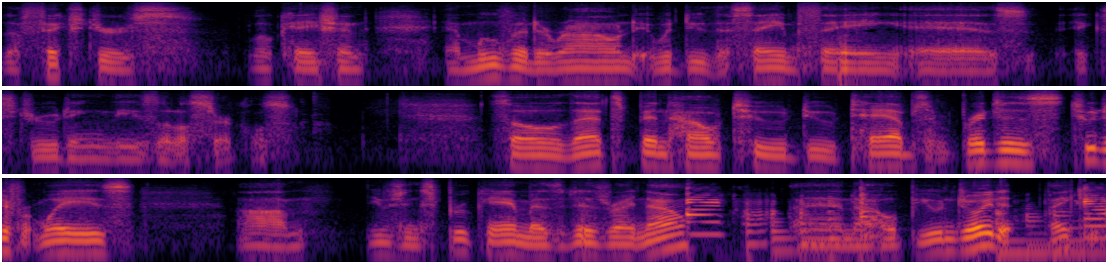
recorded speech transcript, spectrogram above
the fixtures location and move it around. It would do the same thing as extruding these little circles. So that's been how to do tabs and bridges, two different ways um, using SprutCAM as it is right now. And I hope you enjoyed it. Thank you.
